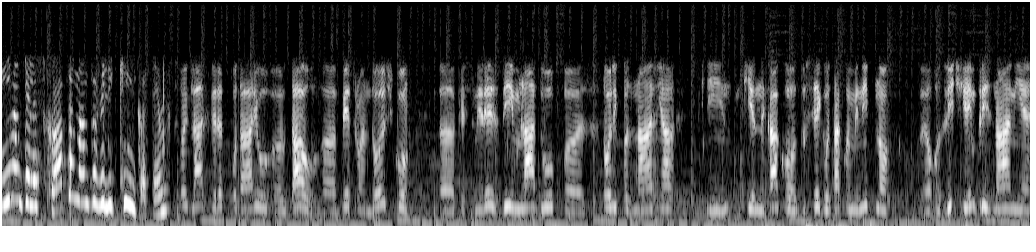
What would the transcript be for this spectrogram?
nimam teleskopa, imam pa veliko knjig o tem. Svoj glas bi rad podaril, dal Petru Andolšku, ker se mi res zdi mlad up z toliko znanja in ki je nekako dosegel tako imenitno odličje in priznanje.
